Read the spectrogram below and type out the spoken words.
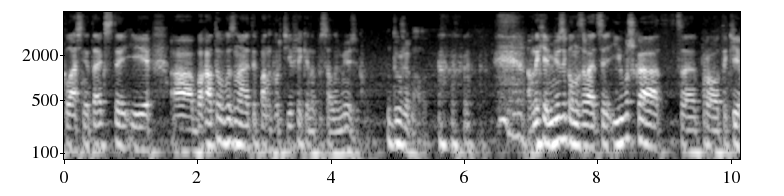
класні тексти, і багато ви знаєте пан-гуртів, які написали мюзикл. Дуже мало. А в них є мюзикл, називається Івушка. Про такі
